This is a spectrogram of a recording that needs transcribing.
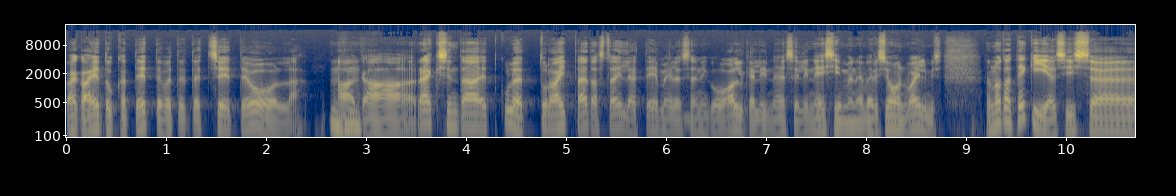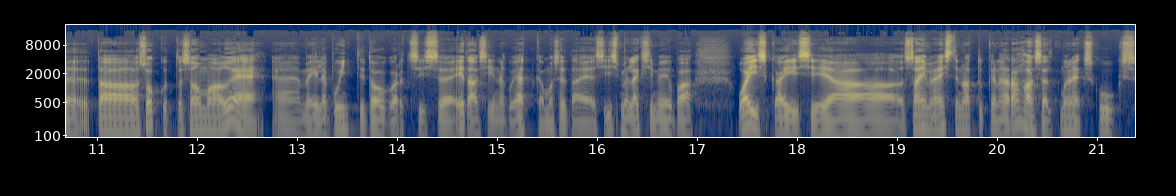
väga edukat ettevõtet, et CTO olla mm, -hmm. aga rääkisin ta, et kuule, et tule aita hädast välja, et tee meile see nagu algeline selline esimene versioon valmis. no ta tegi ja siis äh, ta sokutas oma õe äh, meile punti tookord siis äh, edasi nagu jätkama seda ja siis me läksime juba Wiseguys'i ja saime hästi natukene raha sealt mõneks kuuks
